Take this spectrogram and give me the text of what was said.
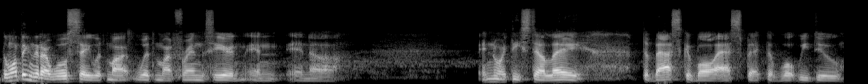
The one thing that I will say with my with my friends here in in in, uh, in Northeast LA, the basketball aspect of what we do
